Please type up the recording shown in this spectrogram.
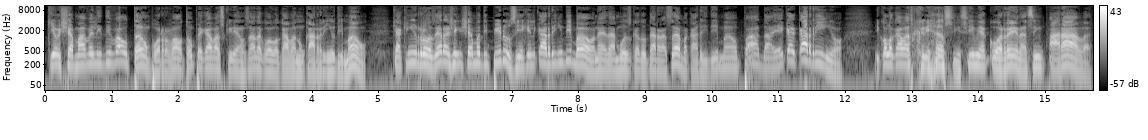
que eu chamava ele de Valtão, porra. Valtão pegava as criançadas, colocava num carrinho de mão, que aqui em Roseira a gente chama de piruzinho, aquele carrinho de mão, né? Da música do Terra Samba, carrinho de mão, pá, daí aquele carrinho. E colocava as crianças em cima, ia correndo assim, parava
